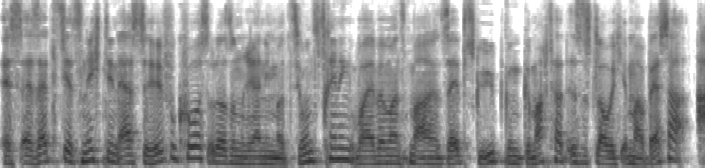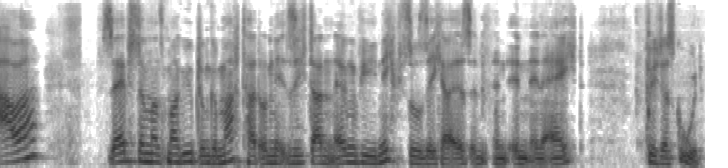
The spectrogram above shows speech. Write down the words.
Es ersetzt jetzt nicht den Erste-Hilfe-Kurs oder so ein Reanimationstraining, weil wenn man es mal selbst geübt und gemacht hat, ist es, glaube ich, immer besser. Aber selbst wenn man es mal geübt und gemacht hat und sich dann irgendwie nicht so sicher ist in, in, in, echt, finde ich das gut.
